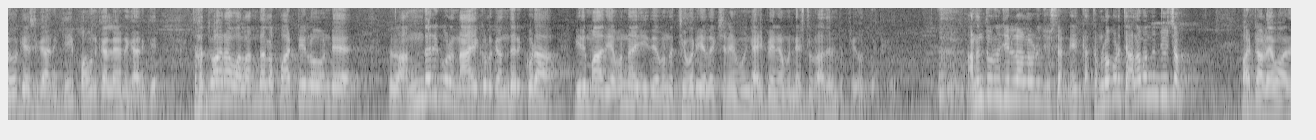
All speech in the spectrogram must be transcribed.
లోకేష్ గారికి పవన్ కళ్యాణ్ గారికి తద్వారా వాళ్ళందరిలో పార్టీలో ఉండే అందరికీ కూడా నాయకులకి అందరికీ కూడా ఇది మాది ఏమన్నా ఇది ఏమన్నా చివరి ఎలక్షన్ ఏమో ఇంక అయిపోయినామో నెక్స్ట్ రాదని చెప్పి ఎవరు పెట్టుకోరు. అనంతపురం జిల్లాలోనూ చూశాను నేను గతంలో కూడా చాలామందిని చూసాం పట్టాలే వారి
